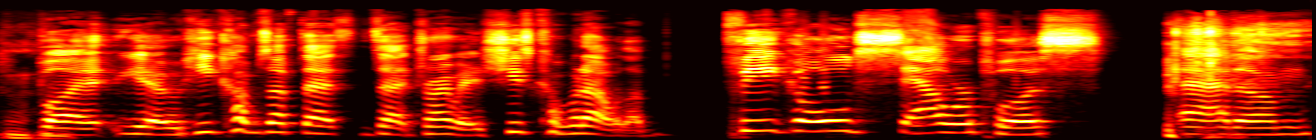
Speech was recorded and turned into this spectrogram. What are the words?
Mhm. But you know, he comes up that that driveway. She's coming out with a big old sour puss at him.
